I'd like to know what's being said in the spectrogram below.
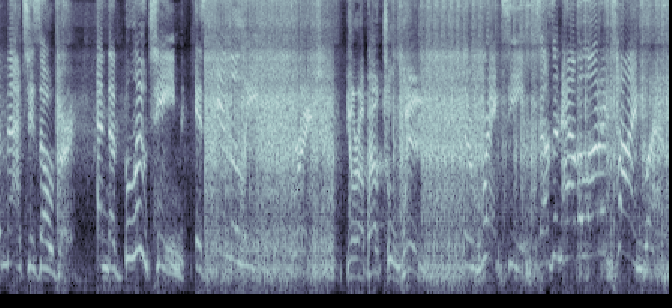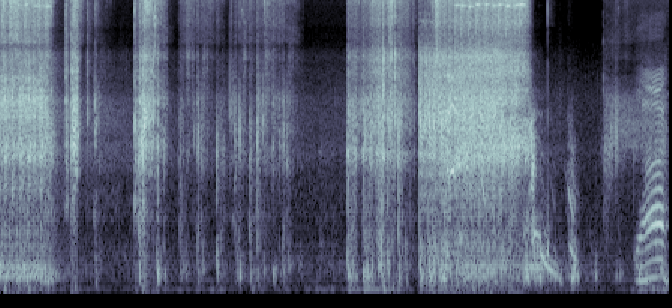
The match is over, and the blue team is in the lead. Great. You're about to win. The red team doesn't have a lot of time left. Yeah.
